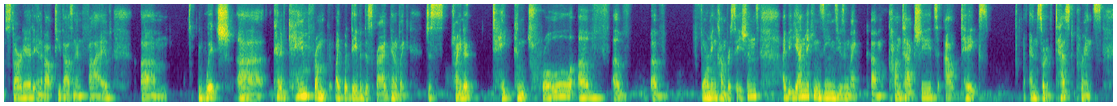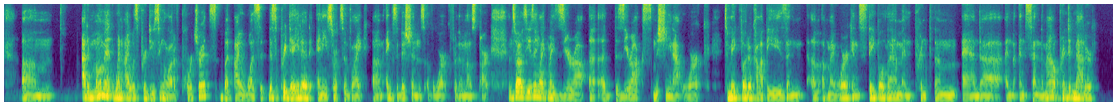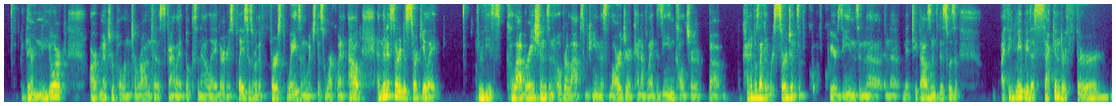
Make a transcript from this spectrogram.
started in about 2005 um, which uh, kind of came from like what David described, kind of like just trying to take control of of of forming conversations. I began making zines using my um, contact sheets, outtakes, and sort of test prints um, at a moment when I was producing a lot of portraits, but I was this predated any sorts of like um, exhibitions of work for the most part, and so I was using like my Xerox, uh, uh, the Xerox machine at work to make photocopies and of, of, my work and staple them and print them and uh, and and send them out. Printed matter there in New York, Art Metropole in Toronto, Skylight Books in LA, various places were the first ways in which this work went out, and then it started to circulate through these collaborations and overlaps between this larger kind of like zine culture, uh, kind of was like a resurgence of, of queer zines in the in the mid 2000s. This was, I think, maybe the second or third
